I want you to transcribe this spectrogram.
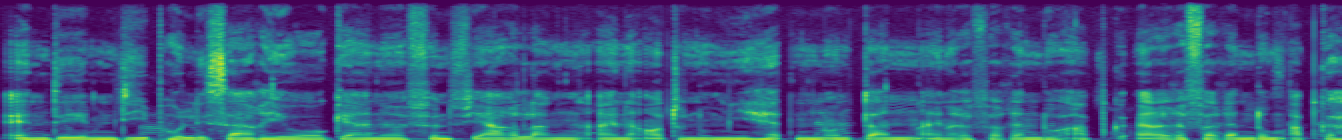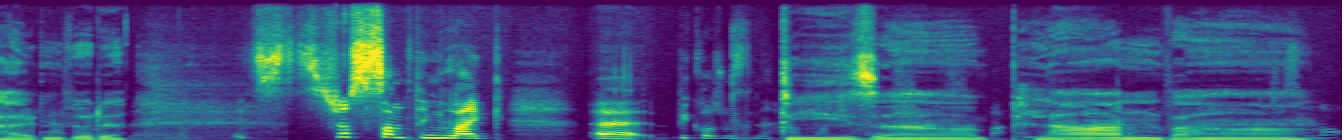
in dem die Polisario gerne fünf Jahre lang eine Autonomie hätten und dann ein Referendum, ab, äh, Referendum abgehalten würde. Dieser Plan war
